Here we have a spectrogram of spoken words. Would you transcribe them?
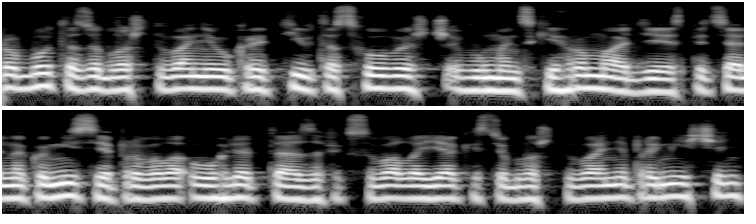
робота з облаштування укриттів та сховищ в Уманській громаді. Спеціальна комісія провела огляд та зафіксувала якість облаштування приміщень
